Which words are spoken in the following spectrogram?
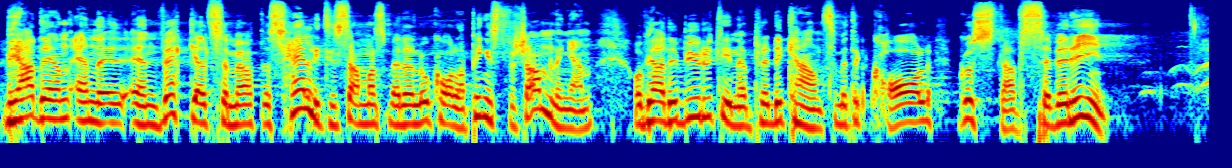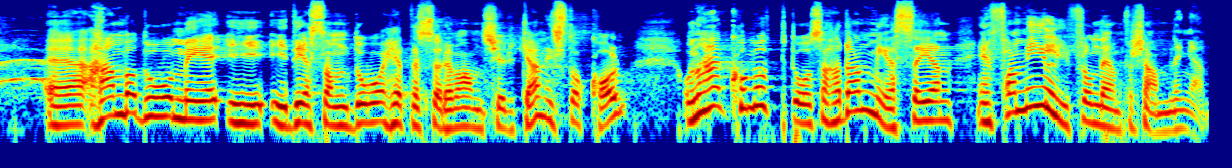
Vi hade en, en, en väckelsemöteshelg tillsammans med den lokala pingstförsamlingen och vi hade bjudit in en predikant som heter Carl Gustav Severin. Eh, han var då med i, i det som då hette Södermalmskyrkan i Stockholm. Och när han kom upp då så hade han med sig en, en familj från den församlingen.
